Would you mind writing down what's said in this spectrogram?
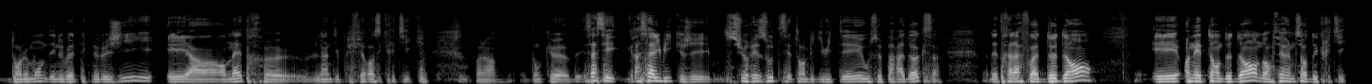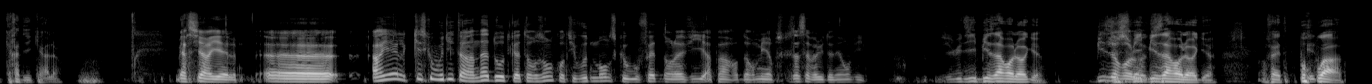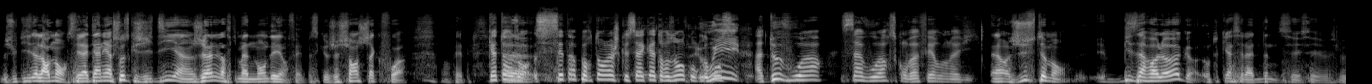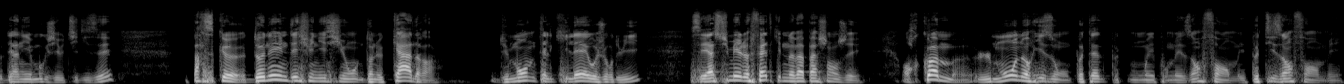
dans le monde des nouvelles technologies et à en être euh, l'un des plus féroces critiques. Voilà. Donc euh, ça, c'est grâce à lui que j'ai su résoudre cette ambiguïté ou ce paradoxe d'être à la fois dedans et en étant dedans, d'en faire une sorte de critique radicale. Merci Ariel. Euh, Ariel, qu'est-ce que vous dites à un ado de 14 ans quand il vous demande ce que vous faites dans la vie à part dormir? Parce que ça, ça va lui donner envie. Je lui dis bizarrologue. Je suis Bizarrologue. bizarrologue, en fait. Pourquoi? Je lui dis alors non, c'est la dernière chose que j'ai dit à un jeune lorsqu'il m'a demandé, en fait, parce que je change chaque fois, en fait. 14 Euh, ans. C'est important l'âge que c'est à 14 ans qu'on commence Oui, à devoir savoir ce qu'on va faire dans la vie. Alors justement, bizarrologue, en tout cas c'est, le dernier mot que j'ai utilisé, parce que donner une définition dans le cadre du monde tel qu'il est aujourd'hui, c'est assumer le fait qu'il ne va pas changer. Or comme mon horizon, peut-être pour mes enfants, mes petits-enfants, mes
